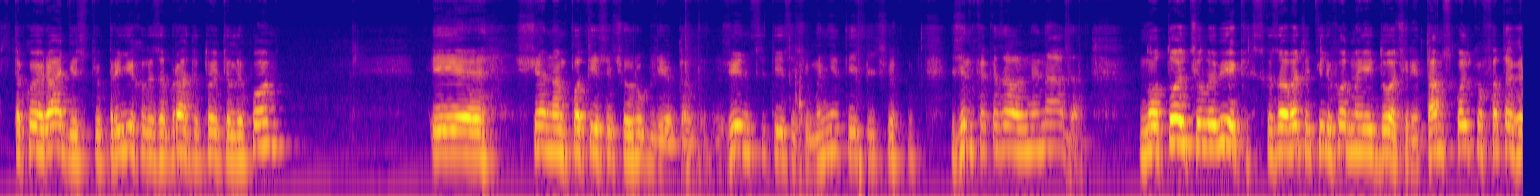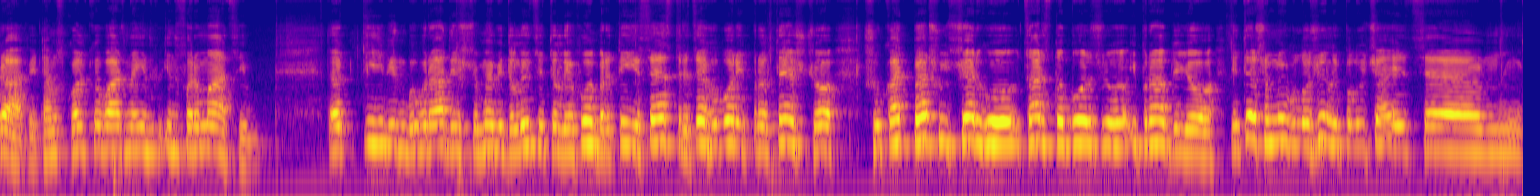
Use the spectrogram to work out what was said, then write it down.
з такою радістю приїхали забрати той телефон. І ще нам по тисячу рублів дали. Жінці тисячу, мені тисячу. Жінка казала, не треба. Но той чоловік сказав, это телефон моєї дочері, там скільки фотографій, там скільки важної інформації. Такий він був радий, що ми віддали цей телефон, брати і сестри. Це говорить про те, що шукати першу чергу Царства Божого і правди Його. І те, що ми вложили, виходить,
